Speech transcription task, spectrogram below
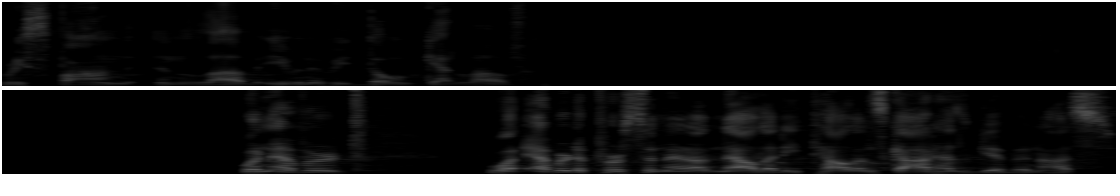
respond in love, even if we don't get love? Whenever, whatever the personality, talents God has given us,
